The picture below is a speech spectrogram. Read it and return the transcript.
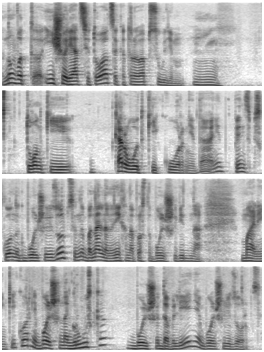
Ну вот э, и еще ряд ситуаций, которые обсудим. Тонкие короткие корни, да, они, в принципе, склонны к большей резорбции, но банально на них она просто больше видна. Маленькие корни, больше нагрузка, больше давление, больше резорбции.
